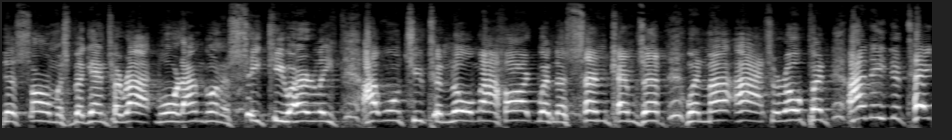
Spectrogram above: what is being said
the psalmist began to write, Lord, I'm going to seek you early. I want you to know my heart when the sun comes up, when my eyes are open. I need to take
